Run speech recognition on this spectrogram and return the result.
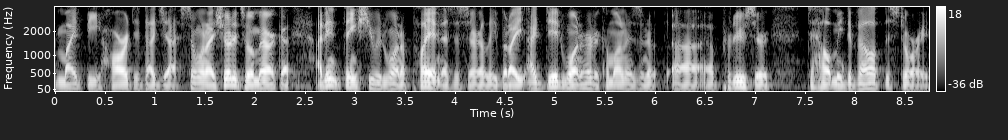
might be hard to digest. So when I showed it to America, I didn't think she would want to play it necessarily, but I, I did want her to come on as an, uh, a producer to help me develop the story.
